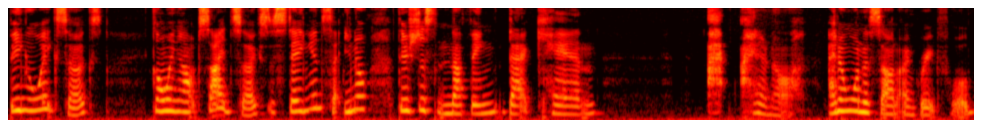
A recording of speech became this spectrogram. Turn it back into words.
being awake sucks, going outside sucks, staying inside, you know, there's just nothing that can. I, I don't know. I don't want to sound ungrateful,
